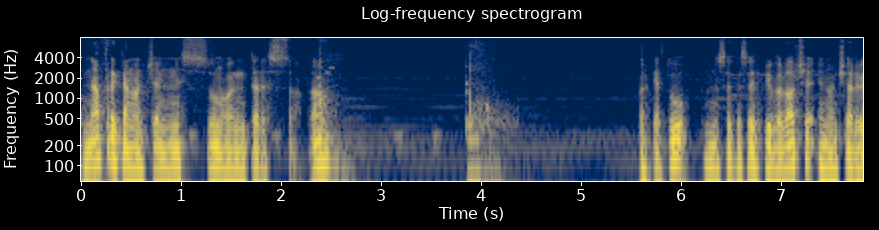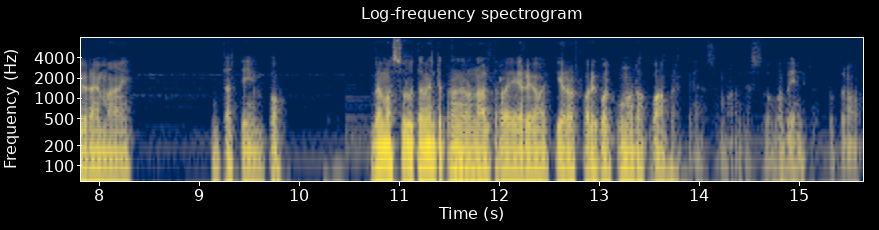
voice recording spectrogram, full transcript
In Africa non c'è nessuno interessato, tu mi sa che sei più veloce e non ci arriverai mai da tempo. Dobbiamo assolutamente prendere un altro aereo e tirare fuori qualcuno da qua perché insomma adesso va bene tutto però...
